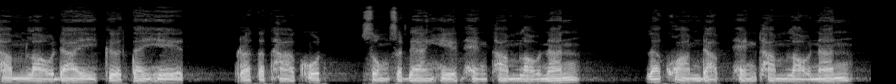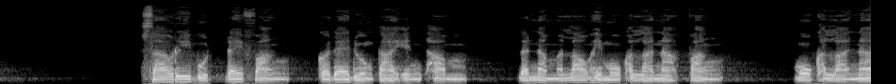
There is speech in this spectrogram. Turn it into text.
ธรรมเหล่าใดเกิดแต่เหตุ พระตถาคตทรงแสดงเหตุแห่งธรรมเหล่านั้น และความดับแห่งธรรมเหล่านั้น สารีบุตรได้ฟังก็ได้ดวงตาเห็นธรรม และนำมาเล่าให้โมคลานะฟัง โมคลานะ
